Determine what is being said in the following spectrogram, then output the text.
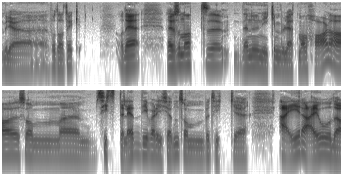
miljøfotavtrykk. Og det, det, er jo sånn at uh, den unike muligheten man har da, som eh, siste ledd i verdikjeden som butikkeier, er jo da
